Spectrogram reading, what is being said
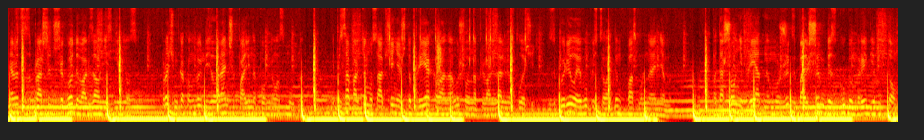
Кажется, за прошедшие годы вокзал не изменился. Впрочем, как он выглядел раньше, Полина помнила смутно. Написав Артему сообщение, что приехала, она вышла на привокзальную площадь, закурила и выпустила дым в пасмурное небо. Подошел неприятный мужик с большим безгубым рыбьим ртом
